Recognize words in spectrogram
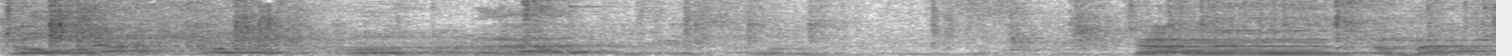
don't go for that. Damn the man.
